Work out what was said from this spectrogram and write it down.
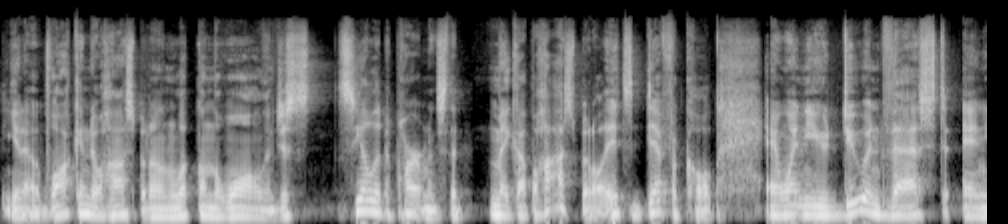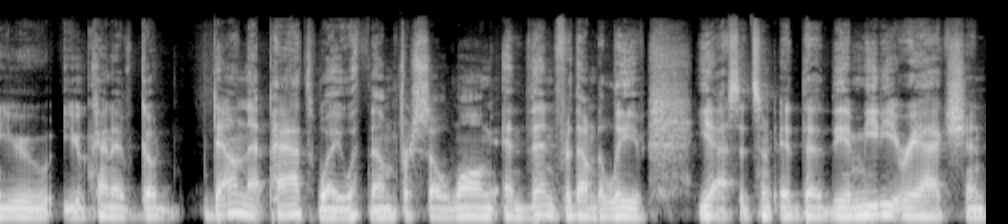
you know walk into a hospital and look on the wall and just see all the departments that make up a hospital. It's difficult. And when you do invest and you you kind of go down that pathway with them for so long and then for them to leave. Yes it's it, the, the immediate reaction.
